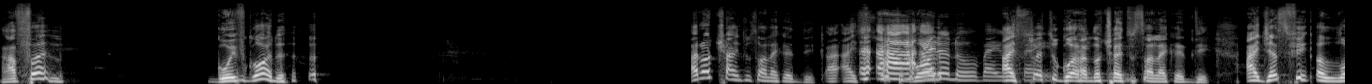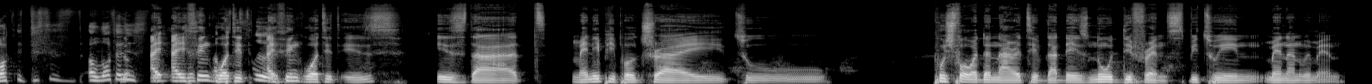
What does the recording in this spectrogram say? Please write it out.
Have fun. Go with God. I'm not trying to sound like a dick. I, I swear to I God. don't know. By, I swear to God, I'm not trying to sound like a dick. I just think a lot. This is a lot of No, this. I, stuff I is just think what it I think what it is is that many people try to push forward the narrative that there is no difference between men and women.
